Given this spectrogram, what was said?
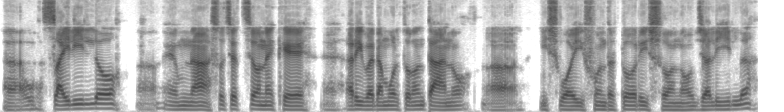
Uh, Fly Lillo uh, è un'associazione che eh, arriva da molto lontano, uh, i suoi fondatori sono Jalil,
